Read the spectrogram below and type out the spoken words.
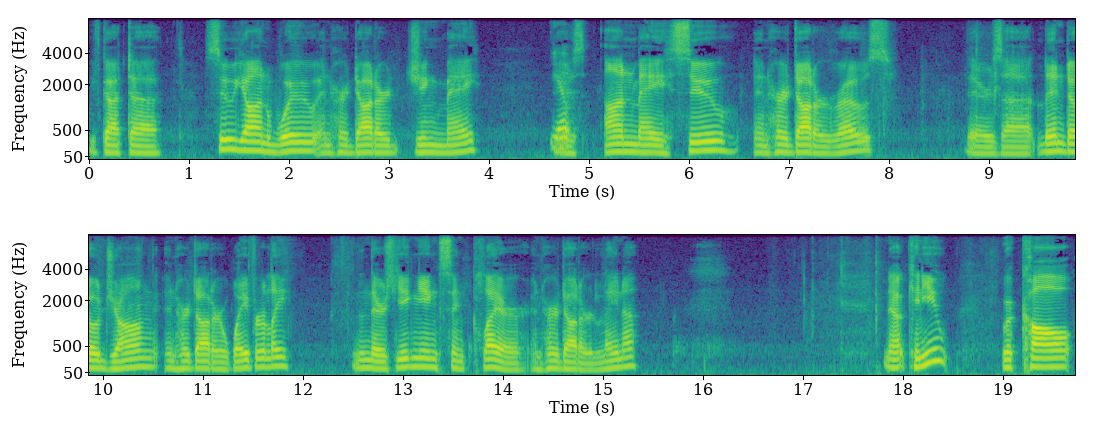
You've got, uh, Suyuan Woo and her daughter Jing Mei. Yep. There's An-mei Hsu and her daughter Rose. There's uh, Lindo Jong and her daughter Waverly. And then there's Ying Ying Sinclair and her daughter Lena. Now, can you recall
